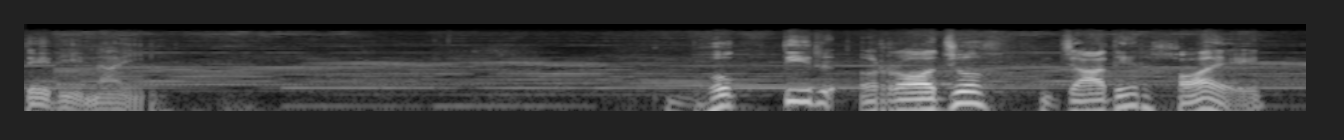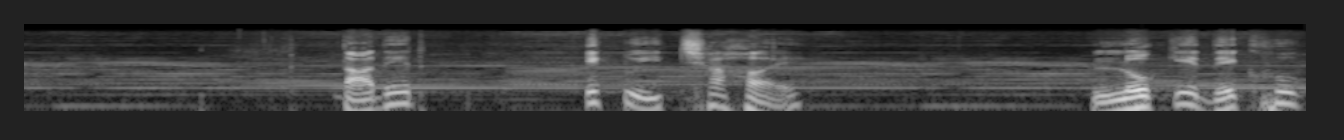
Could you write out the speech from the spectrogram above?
দেরি নাই। ভক্তির রজ যাদের হয়, তাদের একটু ইচ্ছা হয়, লোকে দেখুক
